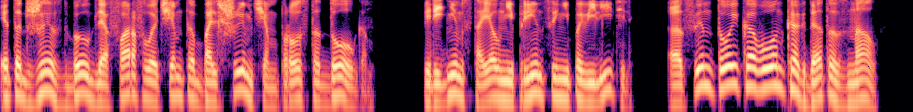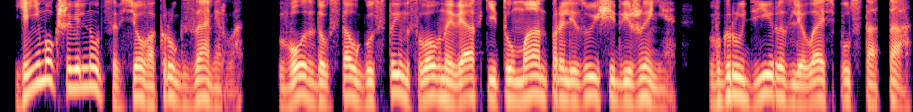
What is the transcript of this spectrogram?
Этот жест был для Фарфола чем-то большим, чем просто долгом. Перед ним стоял не принц и не повелитель, а сын той, кого он когда-то знал. Я не мог шевельнуться, все вокруг замерло. Воздух стал густым, словно вязкий туман, парализующий движение. В груди разлилась пустота.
